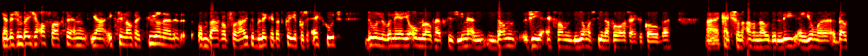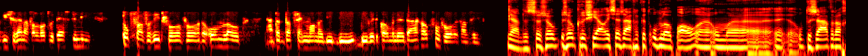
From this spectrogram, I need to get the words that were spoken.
Ja, is een beetje afwachten. En ja, ik vind altijd Kuurne, om daarop vooruit te blikken, dat kun je pas echt goed doen wanneer je omloop hebt gezien. En dan zie je echt van die jongens die naar voren zijn gekomen. Maar kijk, zo'n Arnaud de Lee, een jonge Belgische renner van Lotto Destiny, topfavoriet voor, voor de omloop. Ja, dat, dat zijn mannen die, die, die we de komende dagen ook van voren gaan zien. Ja, dus zo, zo cruciaal is dus eigenlijk het omloop al. Uh, om, op de zaterdag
